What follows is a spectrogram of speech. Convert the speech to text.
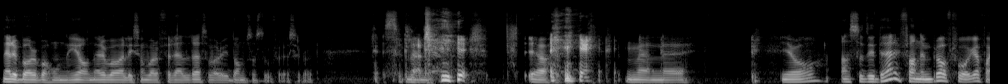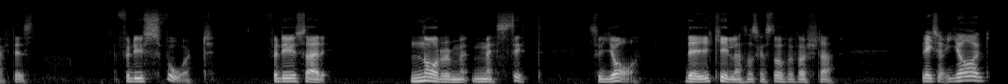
När det bara var hon och jag. När det var liksom våra föräldrar så var det ju de som stod för det såklart. Såklart. Ja, men eh, ja, alltså det där är fan en bra fråga faktiskt. För det är ju svårt. För det är ju så här normmässigt. Så ja, det är ju killen som ska stå för första. liksom, jag,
